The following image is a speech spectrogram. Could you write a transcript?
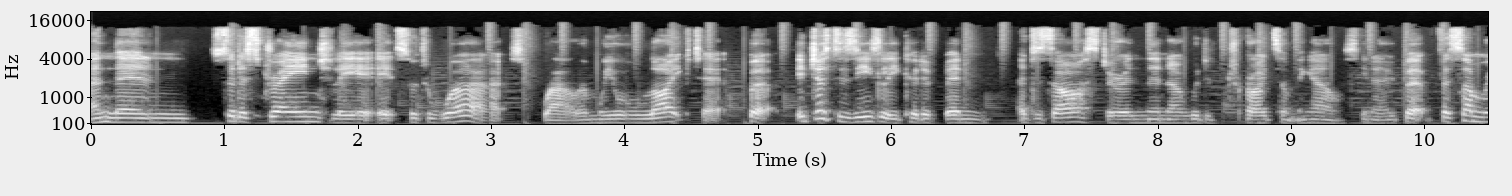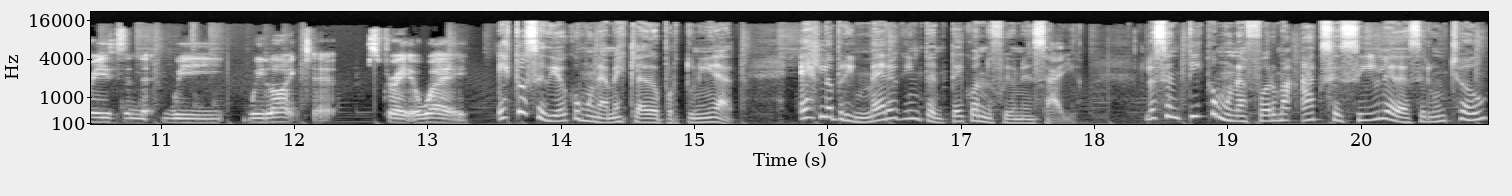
and then sort of strangely, it, it sort of worked well, and we all liked it. But it just as easily could have been a disaster, and then I would have tried something else, you know. But for some reason, we we liked it. Esto se dio como una mezcla de oportunidad. Es lo primero que intenté cuando fui a un ensayo. Lo sentí como una forma accesible de hacer un show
